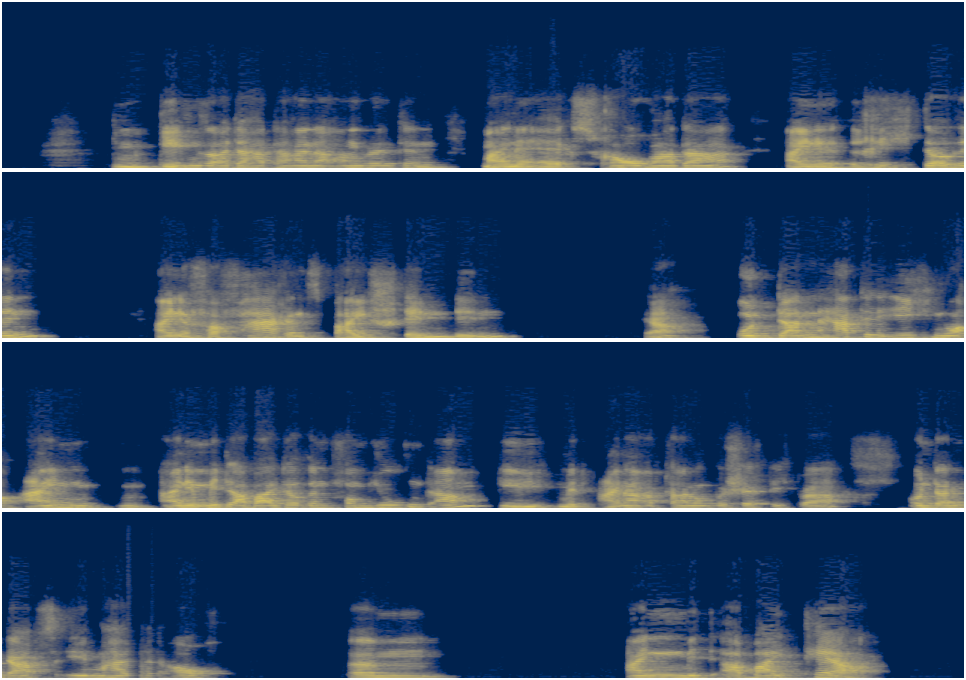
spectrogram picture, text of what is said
die Gegenseite hatte eine Anwältin, meine Ex-Frau war da, eine Richterin, eine Verfahrensbeiständin, ja, und dann hatte ich nur ein, eine Mitarbeiterin vom Jugendamt, die mit einer Abteilung beschäftigt war. Und dann gab es eben halt auch ähm, einen Mitarbeiter,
